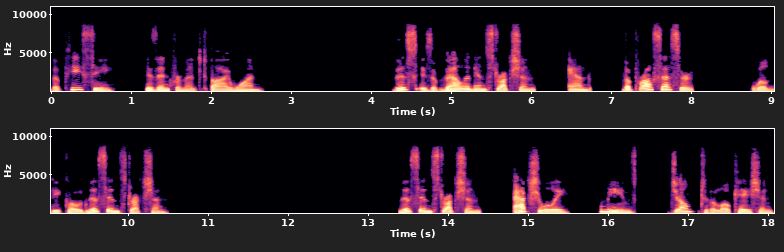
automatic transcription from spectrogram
The PC is incremented by 1. This is a valid instruction, and the processor will decode this instruction. This instruction actually means jump to the location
